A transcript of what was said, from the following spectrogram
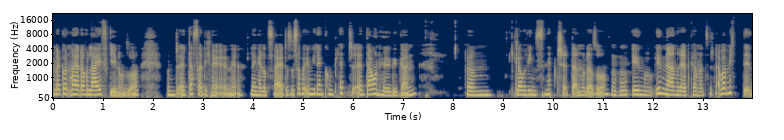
Und da konnte man halt auch live gehen und so. Und äh, das hatte ich eine, eine längere Zeit. Das ist aber irgendwie dann komplett äh, downhill gegangen. Ähm, ich glaube wegen Snapchat dann oder so. Mhm. Irgend, irgendeine andere App kam dazwischen. Aber mich, äh,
